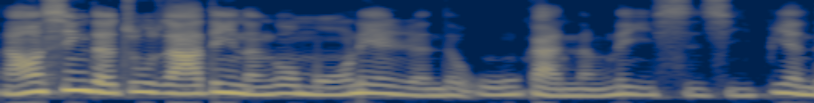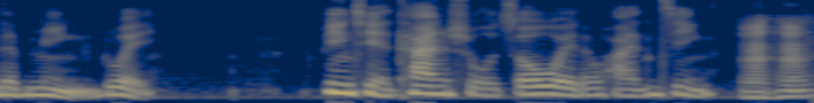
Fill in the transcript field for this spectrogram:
然后新的驻扎地能够磨练人的五感能力，使其变得敏锐。并且探索周围的环境，嗯哼，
